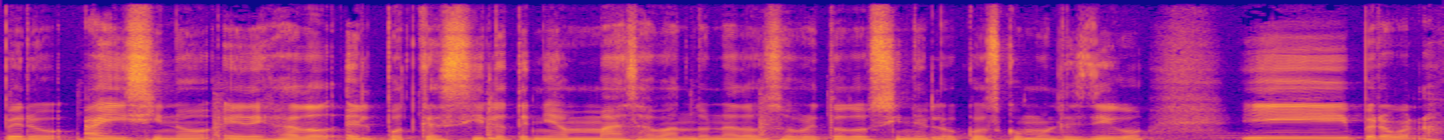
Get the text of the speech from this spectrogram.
Pero ahí sí no he dejado. El podcast sí lo tenía más abandonado, sobre todo Cine Locos, como les digo. Y, pero bueno,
